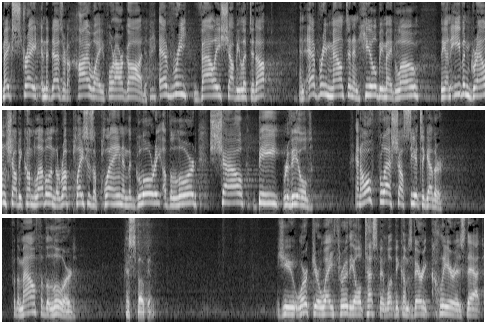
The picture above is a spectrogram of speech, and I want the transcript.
Make straight in the desert a highway for our God. Every valley shall be lifted up, and every mountain and hill be made low. The uneven ground shall become level, and the rough places a plain, and the glory of the Lord shall be revealed. And all flesh shall see it together, for the mouth of the Lord has spoken. As you work your way through the Old Testament, what becomes very clear is that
